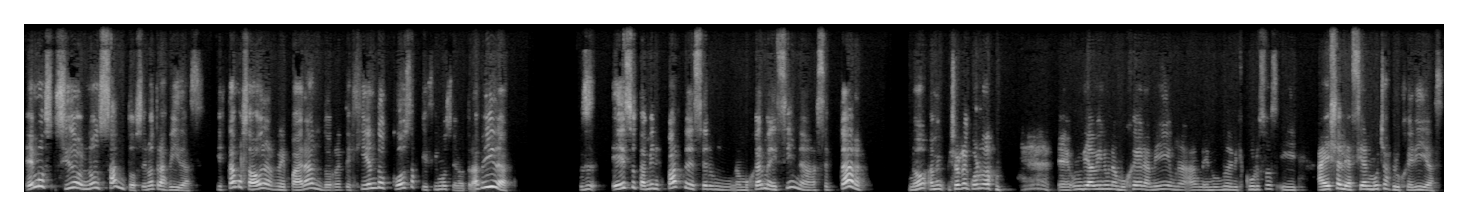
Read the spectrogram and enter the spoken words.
hemos sido no santos en otras vidas. Y estamos ahora reparando, retejiendo cosas que hicimos en otras vidas. Entonces, eso también es parte de ser una mujer medicina, aceptar, ¿no? A mí, yo recuerdo, eh, un día vino una mujer a mí en uno de mis cursos y a ella le hacían muchas brujerías.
